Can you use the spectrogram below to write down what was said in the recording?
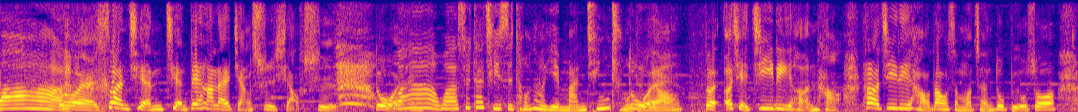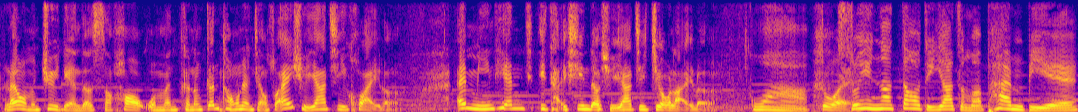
哇对，赚钱钱对他来讲是小事，对。哇哇！所以他其实头脑也蛮清楚的对哟。对，而且记忆力很好。他的记忆力好到什么程度？比如说来我们据点的时候，我们可能跟同仁讲说：“哎，血压计坏了。”哎，明天一台新的血压计就来了。哇，对所以那到底要怎么判别？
